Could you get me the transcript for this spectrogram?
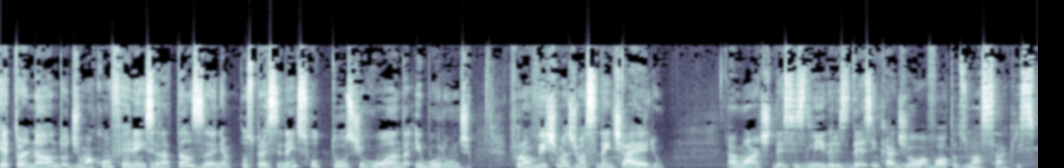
Retornando de uma conferência na Tanzânia, os presidentes Hutus de Ruanda e Burundi foram vítimas de um acidente aéreo. A morte desses líderes desencadeou a volta dos massacres.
